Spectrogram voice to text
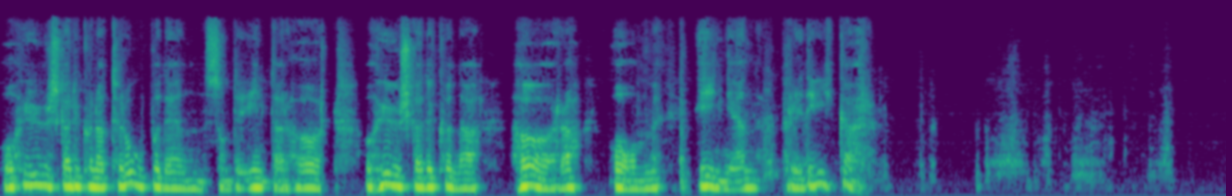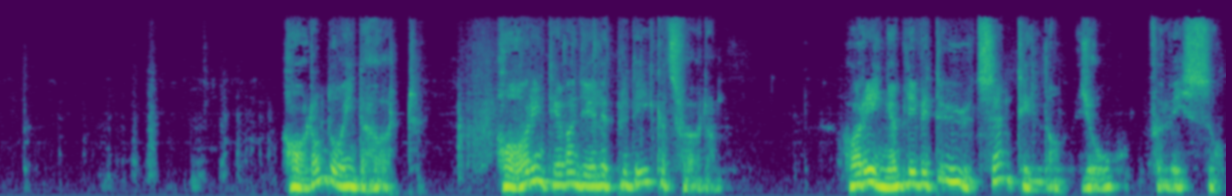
Och hur ska du kunna tro på den som du inte har hört? Och hur ska du kunna höra om ingen predikar? Har de då inte hört? Har inte evangeliet predikats för dem? Har ingen blivit utsänd till dem? Jo, förvisso.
